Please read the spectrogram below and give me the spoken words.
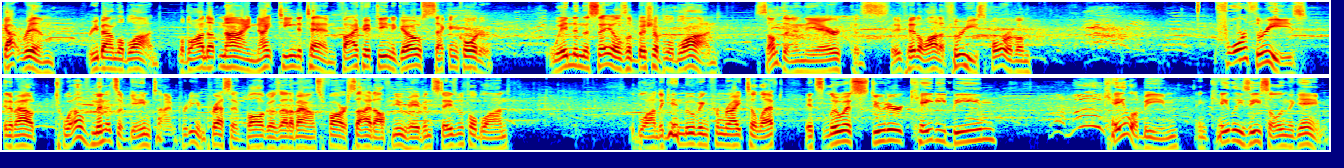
Got rim. Rebound LeBlond. LeBlond up 9, 19 to 10. 5.15 to go, second quarter. Wind in the sails of Bishop LeBlond. Something in the air because they've hit a lot of threes, four of them. Four threes in about 12 minutes of game time. Pretty impressive. Ball goes out of bounds, far side off New Haven. Stays with LeBlond. LeBlond again moving from right to left. It's Lewis Studer, Katie Beam, Kayla Beam, and Kaylee Ziesel in the game.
